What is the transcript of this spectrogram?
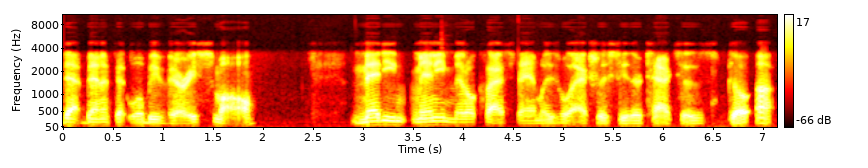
That benefit will be very small. Many many middle class families will actually see their taxes go up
